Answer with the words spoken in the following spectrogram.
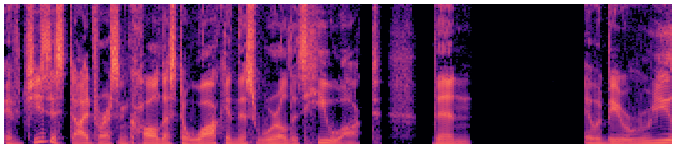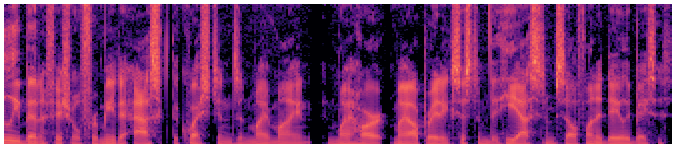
if Jesus died for us and called us to walk in this world as he walked, then it would be really beneficial for me to ask the questions in my mind, in my heart, my operating system that he asked himself on a daily basis.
